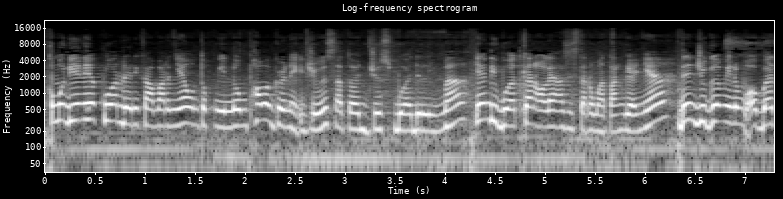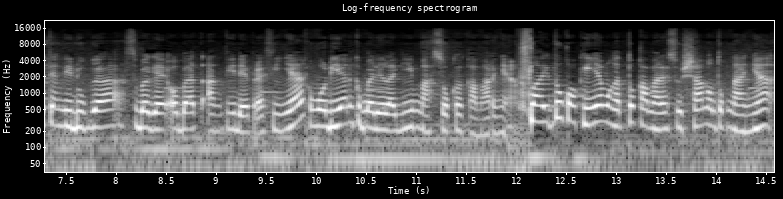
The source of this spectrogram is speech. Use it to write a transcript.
Kemudian dia keluar dari kamarnya untuk minum pomegranate juice atau jus buah delima yang dibuatkan oleh asisten rumah tangganya dan juga minum obat yang diduga sebagai obat anti depresinya. Kemudian kembali lagi masuk ke kamarnya. Setelah itu kokinya mengetuk kamarnya Sushan untuk nanya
